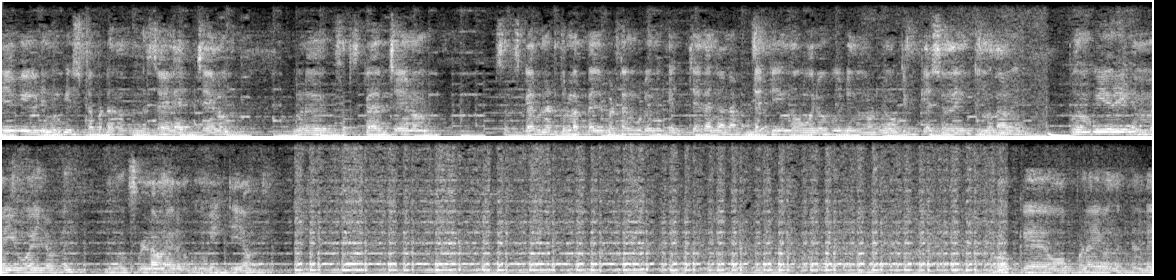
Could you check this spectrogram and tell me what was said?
ഈ വീഡിയോ നിങ്ങൾക്ക് ഇഷ്ടപ്പെട്ടെന്ന് തീർച്ചയായും ലൈക്ക് ചെയ്യണം. നിങ്ങൾ സബ്സ്ക്രൈബ് ചെയ്യണം. സബ്സ്ക്രൈബിനടുത്തുള്ള ബെൽ ബട്ടൺ കൂടി ഒന്ന് ക്ലിക്ക് ചെയ്താൽ ഞാൻ അപ്ഡേറ്റ് ചെയ്യുന്ന ഓരോ വീഡിയോ നിങ്ങളുടെ നോട്ടിഫിക്കേഷനിൽ എത്തുന്നതാണ്. അപ്പോൾ നമുക്ക് ഈ ഒരു എം ഐ യു ഐയിലോട്ട് ഫുൾ ആവണേ നമുക്ക് വെയിറ്റ് ചെയ്യാം. ആയി വന്നിട്ടുണ്ട്.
